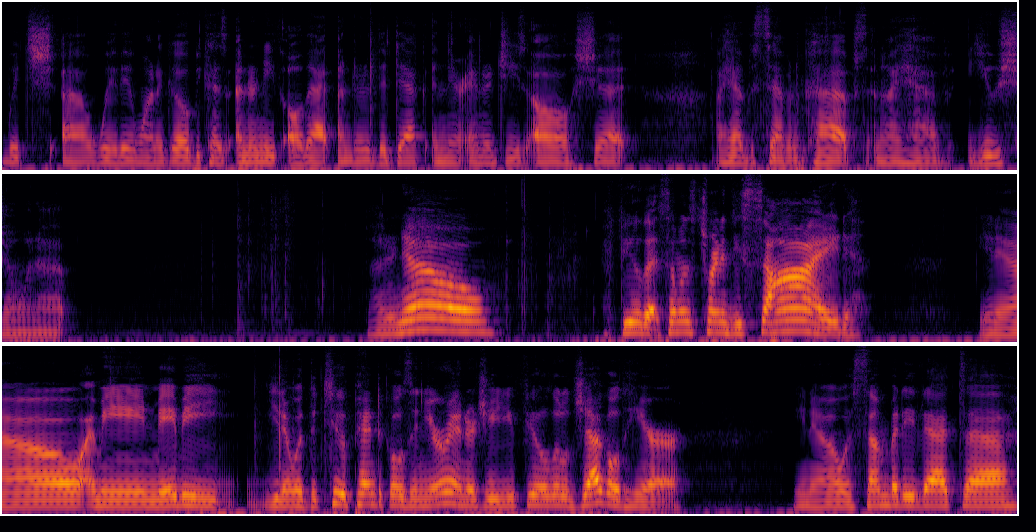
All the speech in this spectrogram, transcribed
which uh, way they want to go because underneath all that, under the deck and their energies, oh shit, I have the Seven Cups and I have you showing up. I don't know. I feel that someone's trying to decide. You know, I mean, maybe, you know, with the Two of Pentacles in your energy, you feel a little juggled here. You know, with somebody that uh,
